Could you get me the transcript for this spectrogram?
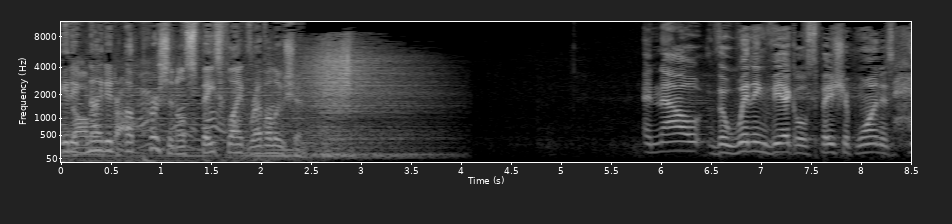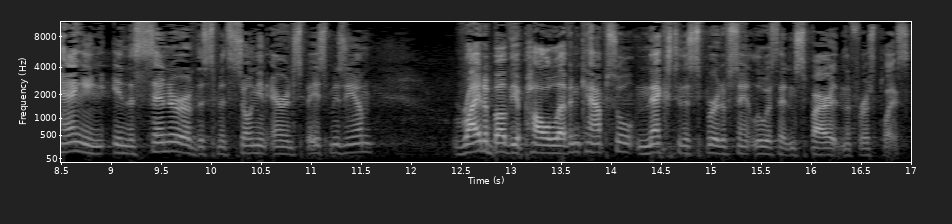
It ignited a personal spaceflight revolution. And now the winning vehicle, Spaceship One, is hanging in the center of the Smithsonian Air and Space Museum, right above the Apollo 11 capsule, next to the Spirit of St. Louis that inspired it in the first place.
